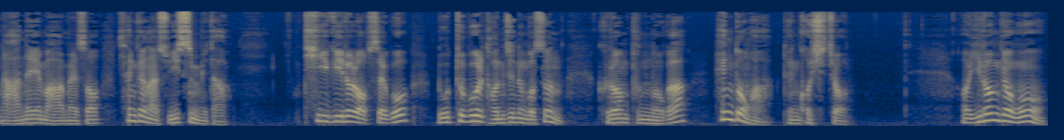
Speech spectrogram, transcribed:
아내의 마음에서 생겨날 수 있습니다. TV를 없애고 노트북을 던지는 것은 그런 분노가 행동화된 것이죠. 어, 이런 경우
